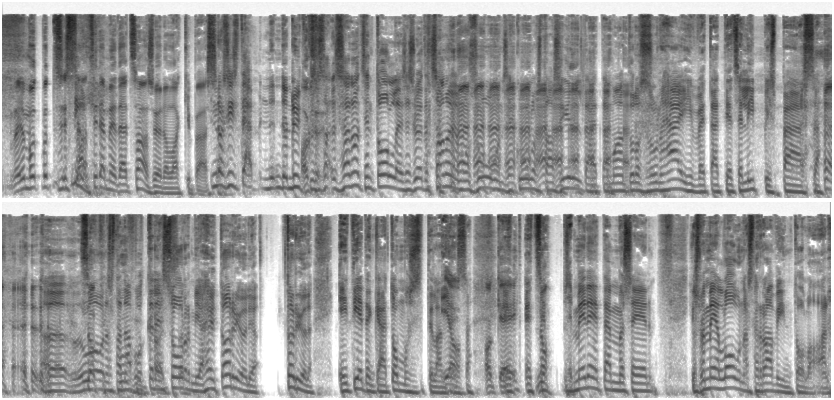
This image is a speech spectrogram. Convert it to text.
Mutta mut, siis sä oot Niin. sitä mieltä, että saa syödä lakki päässä. No siis tä, no nyt Onks kun se- sä sanoit sen tolleen, sä syötät sanoja mun suuhun, se kuulostaa siltä, että mä oon tulossa sun häihin vetää, että se lippis päässä. Öö, lounasta naputtelee kanssa. sormia. Hei tarjoilija, tarjoilija. Ei tietenkään tommosissa tilanteissa. Joo, okei. Et, et No. se, se menee tämmöiseen, jos mä menen lounasravintolaan,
